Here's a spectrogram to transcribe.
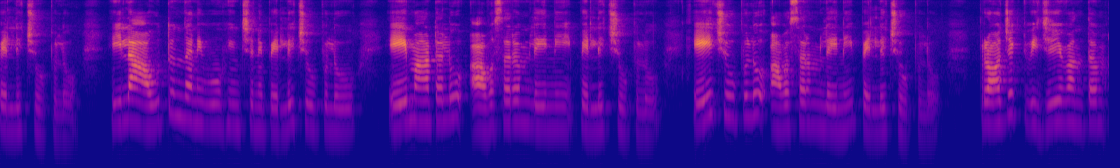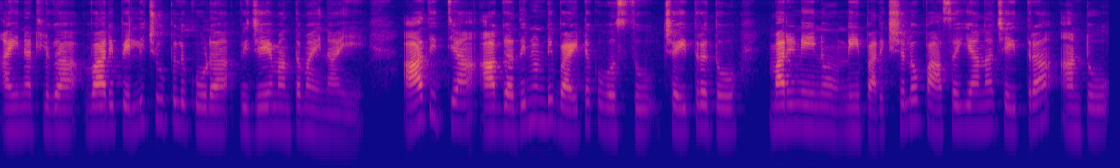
పెళ్ళి చూపులు. ఇలా అవుతుందని ఊహించని పెళ్ళి చూపులు ఏ మాటలు అవసరం లేని పెళ్ళి చూపులు ఏ చూపులు అవసరం లేని పెళ్ళి చూపులు. ప్రాజెక్ట్ విజయవంతం అయినట్లుగా వారి పెళ్ళి చూపులు కూడా విజయవంతమైనాయి. ఆదిత్య ఆ గది నుండి బయటకు వస్తూ చైత్రతో మరి నేను నీ పరీక్షలో పాస్ అయ్యానా చైత్ర అంటూ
